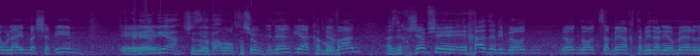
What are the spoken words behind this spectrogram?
אולי משאבים. אה, אנרגיה, שזה דבר מאוד חשוב. אנרגיה כמובן, אז אני חושב שאחד, אני מאוד מאוד מאוד שמח, תמיד אני אומר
